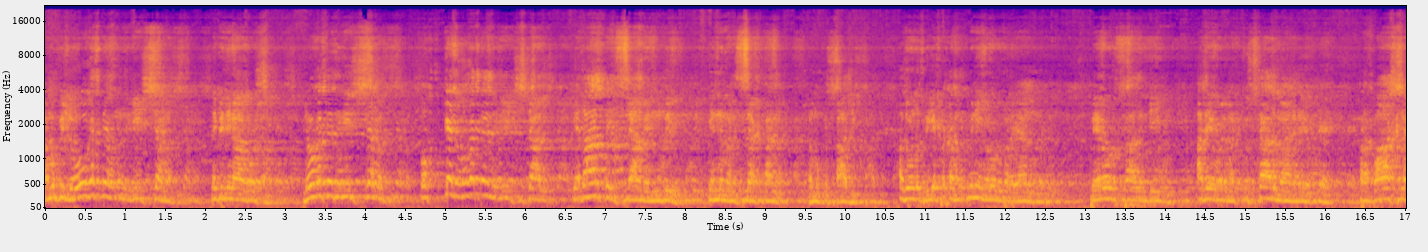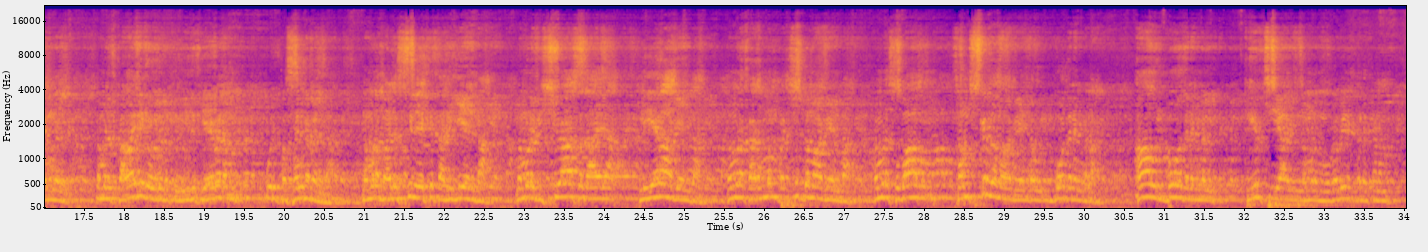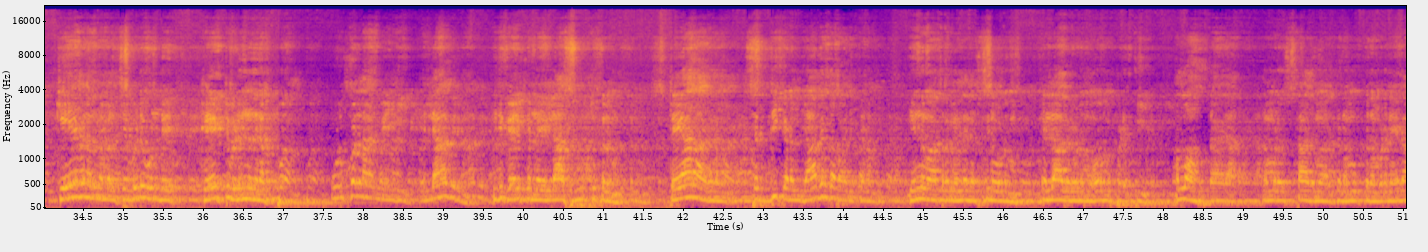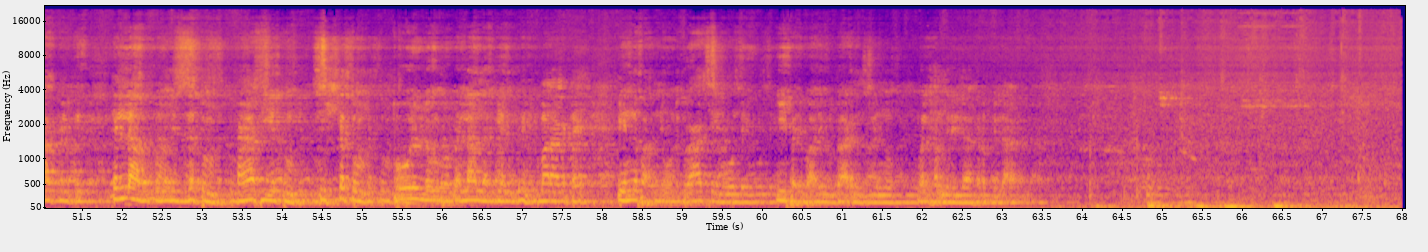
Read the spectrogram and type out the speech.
നമുക്ക് ലോകത്തെ ഒന്ന് നിരീക്ഷിച്ചാൽ മതി. നബിദിനാഘോഷം ലോകത്തെ നിരീക്ഷിച്ചാൽ മതി ഒക്കെ ലോകത്തെ നിരീക്ഷിച്ചാൽ യഥാർത്ഥ ഇസ്ലാം എന്ത് എന്ന് മനസ്സിലാക്കാൻ നമുക്ക് സാധിക്കും. അതുകൊണ്ട് പ്രിയപ്പെട്ട മുഗ്മിനികളോട് പറയാനുള്ളത് പേരോട് ഉസ്താദിന്റെയും അതേപോലെ മറ്റു ഉസ്താദുമാരുടെയൊക്കെ പ്രഭാഷണങ്ങൾ നമ്മൾ കാര്യഗൗരവത്തിൽ ഇത് കേവലം ഒരു പ്രസംഗമല്ല. നമ്മുടെ മനസ്സിലേക്ക് തരികേണ്ട നമ്മുടെ വിശ്വാസദായ ക്ലിയർ ആകേണ്ട നമ്മുടെ കർമ്മം പരിശുദ്ധമാകേണ്ട നമ്മുടെ സ്വഭാവം സംസ്കൃതമാകേണ്ട ഉത്ബോധനങ്ങളാണ്. ആ ഉത്ബോധനങ്ങൾ തീർച്ചയായും നമ്മൾ മുഖവിലക്കെടുക്കണം കേവലം നമ്മൾ ചെവിടുകൊണ്ട് കേട്ടുവിടുന്നതിനപ്പുറം ഉൾക്കൊള്ളാൻ വേണ്ടി എല്ലാവരും ഇത് കേൾക്കുന്ന എല്ലാ സുഹൃത്തുക്കളും തയ്യാറാകണം ശ്രദ്ധിക്കണം ജാഗ്രത പാലിക്കണം എന്ന് മാത്രം എന്റെ നഫ്സിനോടും എല്ലാവരോടും ഓർമ്മപ്പെടുത്തി അള്ളാഹു താര നമ്മുടെ ഉസ്താദുമാർക്ക് നമുക്ക് നമ്മുടെ നേതാക്കൾക്ക് എല്ലാവർക്കും ഇസ്സത്തും ആഫിയത്തും ശിഷ്ടത്തും തോലുള്ളും എല്ലാം നൽകി അനുഗ്രഹിക്കുമാറാകട്ടെ. എന്ന് പറഞ്ഞുകൊണ്ട് ദുരാ ചെയ്തുകൊണ്ട് ഈ പരിപാടി ഉദ്ഘാടനം ചെയ്യുന്നു. അൽഹംദുലില്ലാഹി റബ്ബിൽ ആലമീൻ.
